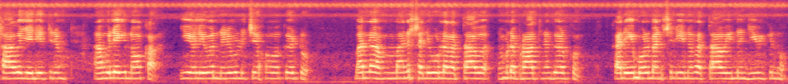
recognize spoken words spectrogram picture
സാഹചര്യത്തിലും അവങ്കിലേക്ക് നോക്കാം. ഈ എളിവൻ നിലവിളിച്ച് യഹോവ കേട്ടു. മന മനസ്സലിവുള്ള കർത്താവ് നമ്മുടെ പ്രാർത്ഥന കേൾക്കും. കരയുമ്പോൾ മനസ്സിലിയുന്ന കർത്താവ് ഇന്നും ജീവിക്കുന്നു.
